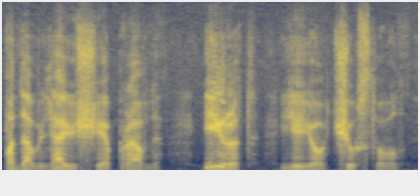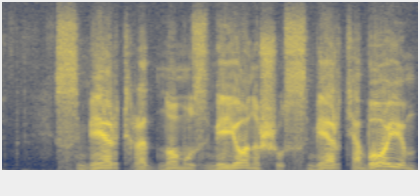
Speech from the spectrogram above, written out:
подавляющая правда. Ирод ее чувствовал. Смерть родному змеенышу, смерть обоим!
